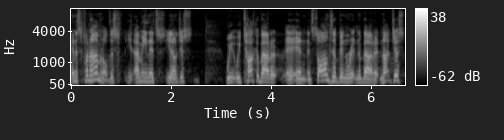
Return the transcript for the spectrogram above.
And it's phenomenal. This, I mean, it's, you know, just, we, we talk about it, and, and songs have been written about it, not just,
